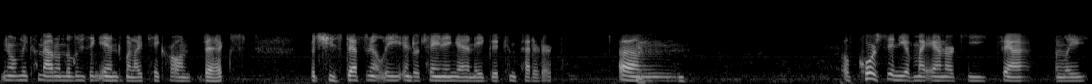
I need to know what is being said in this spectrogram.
normally come out on the losing end when I take her on Vex, but she's definitely entertaining and a good competitor. Um, of course, any of my Anarchy family,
